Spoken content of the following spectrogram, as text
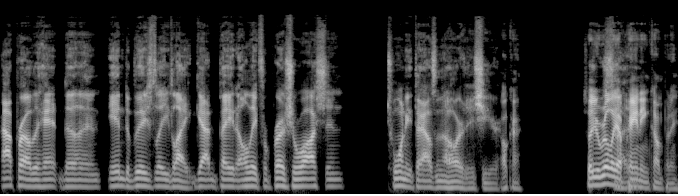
I probably hadn't done individually like gotten paid only for pressure washing twenty thousand dollars this year. Okay. So you're really a painting company.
